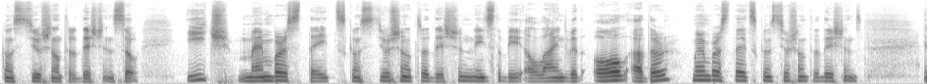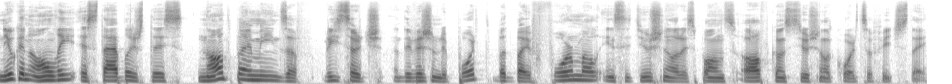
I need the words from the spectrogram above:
constitutional traditions. So each member state's constitutional tradition needs to be aligned with all other member states' constitutional traditions. And you can only establish this not by means of research division report, but by formal institutional response of constitutional courts of each state.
